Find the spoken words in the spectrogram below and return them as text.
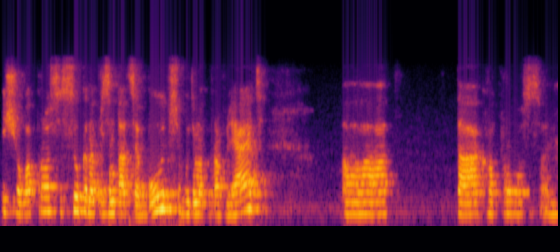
еще вопросы, ссылка на презентацию будет, все будем отправлять. А, так, вопросы.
